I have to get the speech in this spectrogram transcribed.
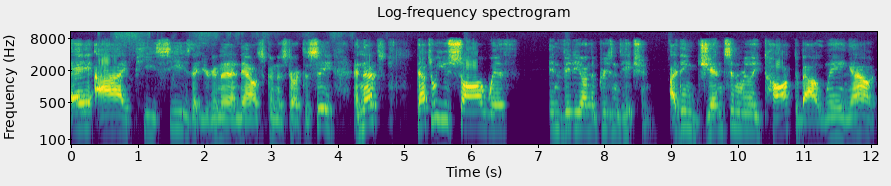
AI PCs that you're gonna now going to start to see, and that's that's what you saw with Nvidia on the presentation. I think Jensen really talked about laying out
